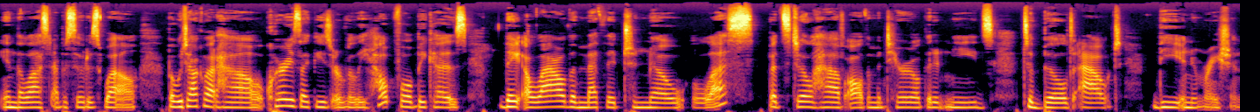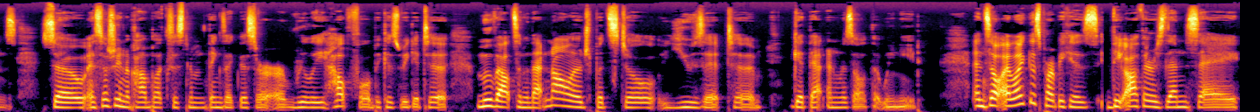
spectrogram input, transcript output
in the last episode as well. But we talk about how queries like these are really helpful because they allow the method to know less, but still have all the material that it needs to build out the enumerations. So, especially in a complex system, things like this are, are really helpful because we get to move out some of that knowledge, but still use it to get that end result that we need. And so I like this part because the authors then say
